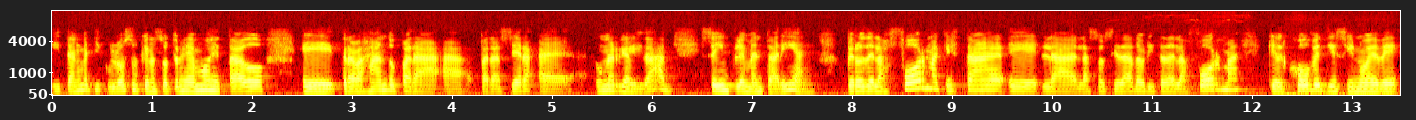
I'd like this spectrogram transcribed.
y tan meticulosos que nosotros hemos estado eh, trabajando para, para hacer... Eh, una realidad, se implementarían. Pero de la forma que está eh, la, sociedad ahorita, de la forma que el COVID-19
